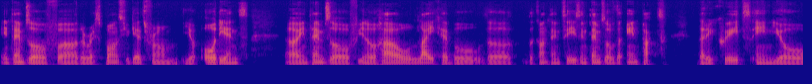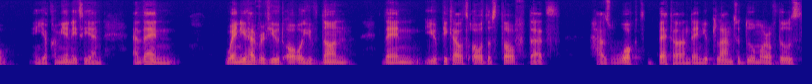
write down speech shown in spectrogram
in terms of uh, the response you get from your audience, uh, in terms of you know how likable the the content is, in terms of the impact that it creates in your in your community, and and then when you have reviewed all you've done, then you pick out all the stuff that has worked better, and then you plan to do more of those,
